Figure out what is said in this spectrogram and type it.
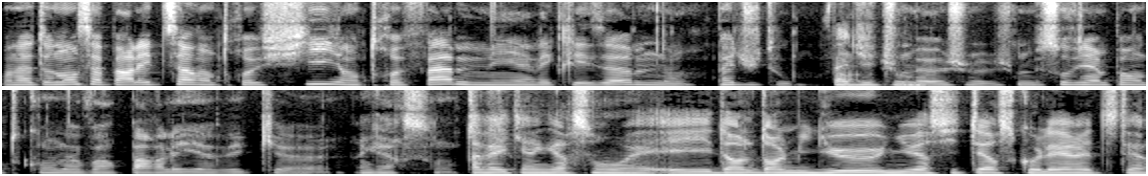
on a tendance à parler de ça entre filles, entre femmes, mais avec les hommes, non, pas du tout. Pas du je tout. Me, je, je me souviens pas en tout cas en avoir parlé avec euh, un garçon. Avec un garçon, ouais. Et dans, dans le milieu universitaire, scolaire, etc.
